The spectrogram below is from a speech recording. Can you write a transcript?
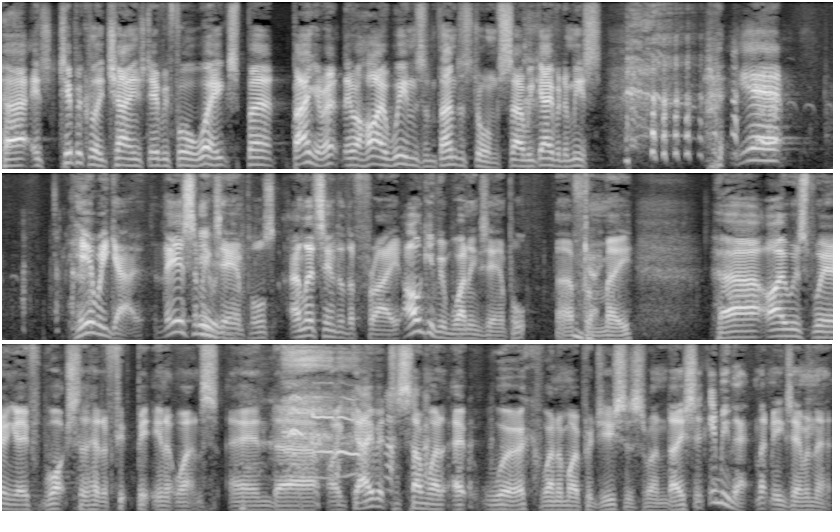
Uh, it's typically changed every four weeks, but bugger it, there were high winds and thunderstorms, so we gave it a miss. yeah. Here we go. There's some Here examples, and let's enter the fray. I'll give you one example uh, from me. Uh, I was wearing a watch that had a Fitbit in it once, and uh, I gave it to someone at work, one of my producers, one day. She said, Give me that. Let me examine that.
